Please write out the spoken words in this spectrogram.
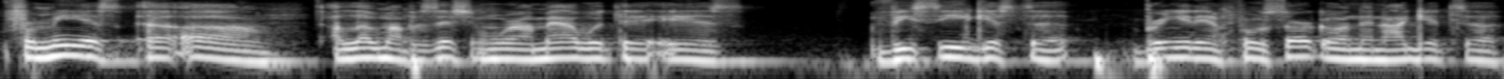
for me, it's uh, um, I love my position. Where I'm at with it is VC gets to bring it in full circle, and then I get to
